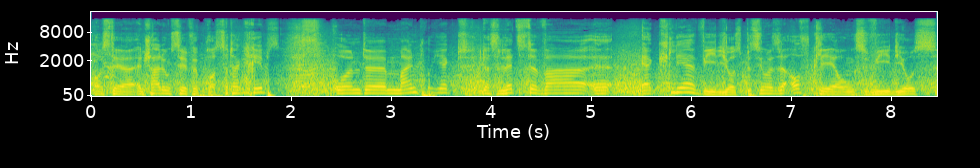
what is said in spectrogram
aus der Entscheidungshilfe Prostatakrebs. Und äh, mein Projekt, das letzte war, äh, Erklärvideos bzw. Aufklärungsvideos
